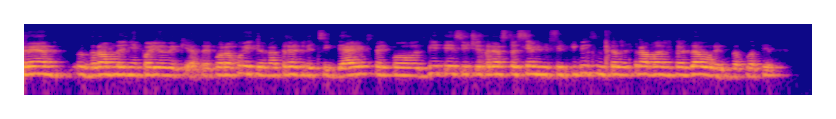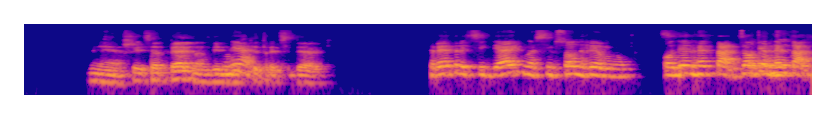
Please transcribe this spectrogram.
353 зроблені пайовики. Та й порахуйте на 3,39, та й по 2378, це треба МПЗ уряд заплатити. Ні, 65 на 239. 3,39 на 700 гривень. Один гектар, це один гектар.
